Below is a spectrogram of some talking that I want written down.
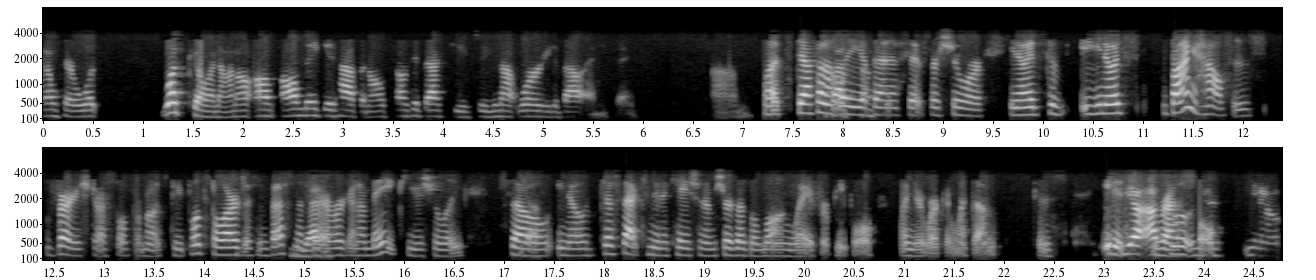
I don't care what what's going on. I'll I'll, I'll make it happen. I'll I'll get back to you so you're not worried about anything. Um, Well, it's definitely a benefit for sure. You know, it's the you know, it's buying a house is very stressful for most people. It's the largest investment Yeah. they're ever going to make usually. So, you know, just that communication I'm sure goes a long way for people when you're working with them cuz it is yeah, absolutely. stressful. There's- You know,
